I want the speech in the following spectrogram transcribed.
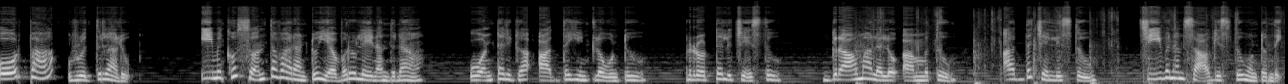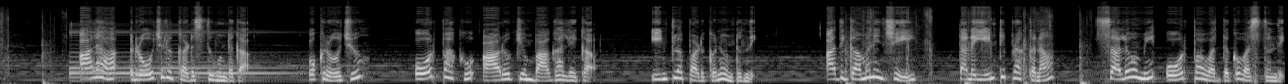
ఓర్ప వృద్ధురాలు. ఈమెకు సొంతవారంటూ ఎవరూ లేనందున ఒంటరిగా అద్దె ఇంట్లో ఉంటూ రొట్టెలు చేస్తూ గ్రామాలలో అమ్ముతూ అద్దె చెల్లిస్తూ జీవనం సాగిస్తూ ఉంటుంది. అలా రోజులు గడుస్తూ ఉండగా ఒకరోజు ఓర్పాకు ఆరోగ్యం బాగాలేక ఇంట్లో పడుకొని ఉంటుంది. అది గమనించి తన ఇంటి ప్రక్కన సలోమి ఓర్పా వద్దకు వస్తుంది.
